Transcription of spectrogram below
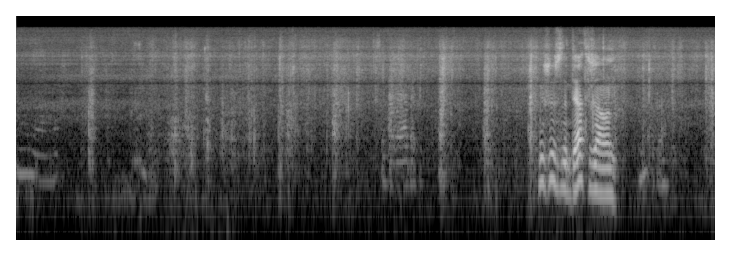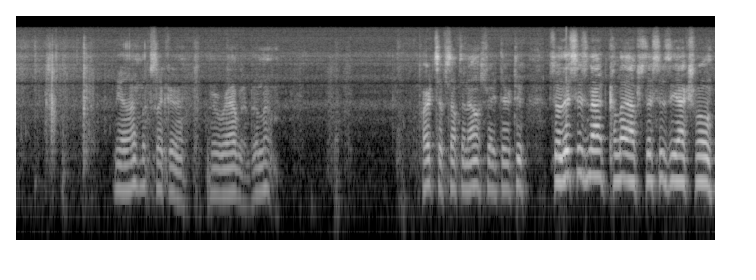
Oh, no. It's a rabbit. This is the death zone. Yeah, that looks like a, a rabbit, doesn't it? Parts of something else right there too. So this is not collapsed. This is the actual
